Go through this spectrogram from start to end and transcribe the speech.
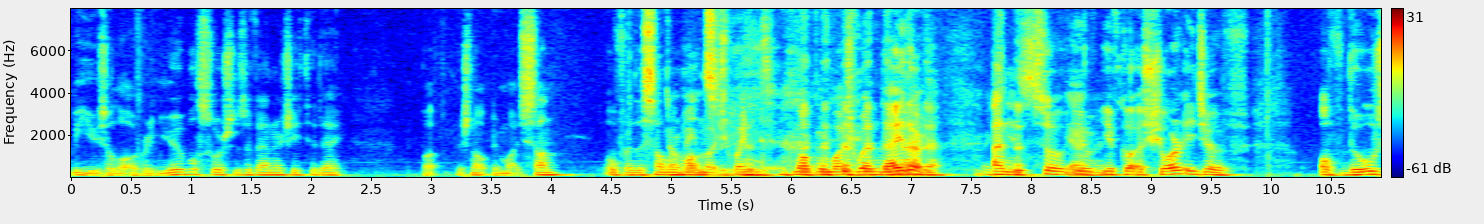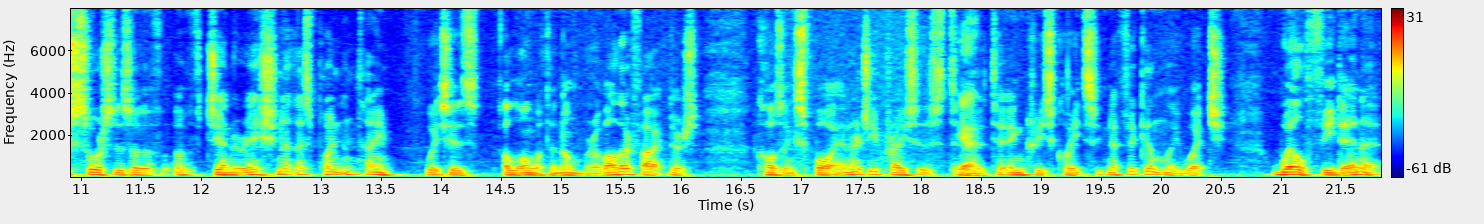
we use a lot of renewable sources of energy today, but there's not been much sun over the summer Not been much wind. not been much wind either. Which And is- so yeah. you've, you've got a shortage of of those sources of, of generation at this point in time, which is along with a number of other factors causing spot energy prices to, Yeah. to increase quite significantly, which will feed in at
